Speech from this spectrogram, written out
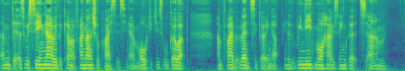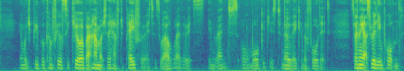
And as we're seeing now with the current financial crisis, you know mortgages will go up, and private rents are going up. You know that we need more housing that. Um, in which people can feel secure about how much they have to pay for it as well, whether it's in rent or mortgages, to know they can afford it. So I think that's really important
